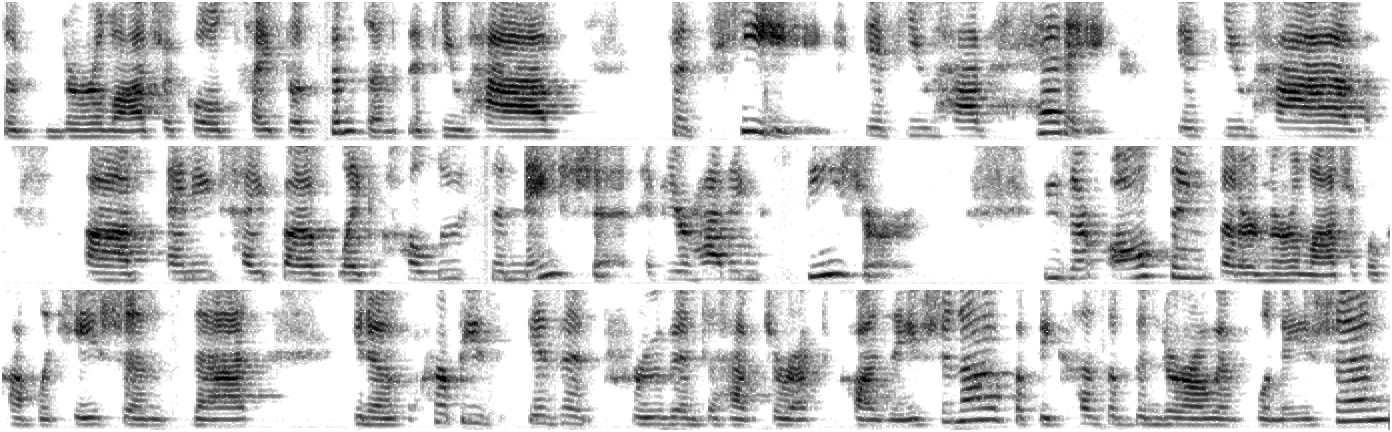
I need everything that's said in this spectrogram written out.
the neurological type of symptoms, if you have fatigue, if you have headaches, if you have um, any type of like hallucination, if you're having seizures, these are all things that are neurological complications that you know herpes isn't proven to have direct causation of, but because of the neuroinflammation,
